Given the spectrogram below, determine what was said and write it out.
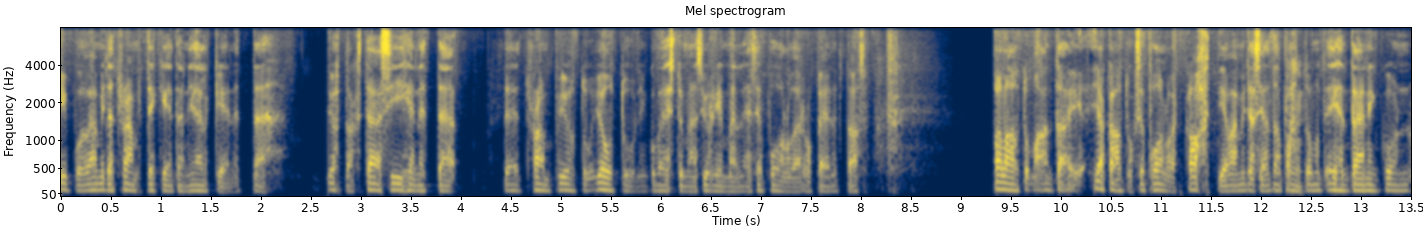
riippuu vähän mitä Trump tekee tämän jälkeen, että johtaako tämä siihen, että se Trump joutuu, joutuu niin kuin väistymään syrjimmälle ja se puolue rupeaa nyt taas palautumaan tai jakautuuko se puolue kahtia vai mitä siellä tapahtuu, mm. mutta eihän tämä niin kuin,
